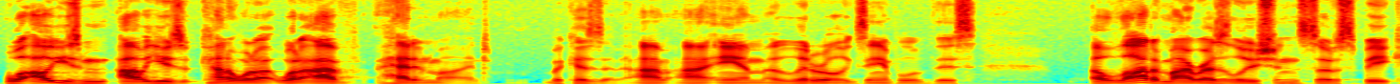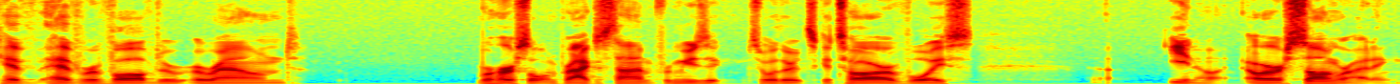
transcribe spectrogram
well, I'll use, I'll use kind of what I, what I've had in mind because I, I am a literal example of this. A lot of my resolutions, so to speak, have have revolved around rehearsal and practice time for music. So whether it's guitar, voice, you know, or songwriting.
